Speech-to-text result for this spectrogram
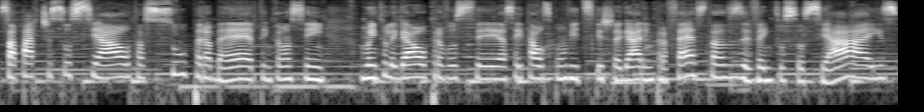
Essa parte social tá super aberta, então assim, Momento legal para você aceitar os convites que chegarem para festas, eventos sociais,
